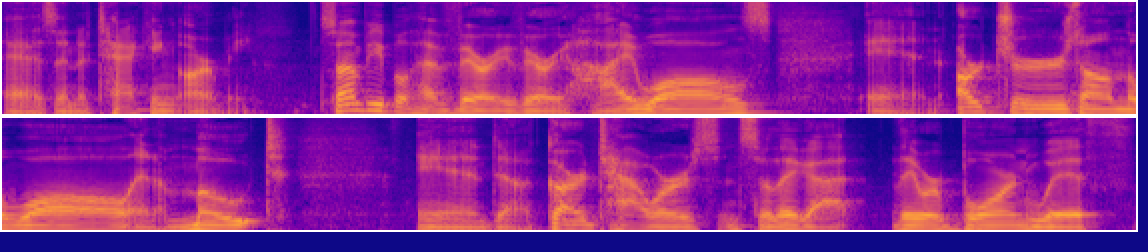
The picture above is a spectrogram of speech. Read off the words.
as an attacking army. Some people have very, very high walls and archers on the wall and a moat and uh, guard towers. And so they got, they were born with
